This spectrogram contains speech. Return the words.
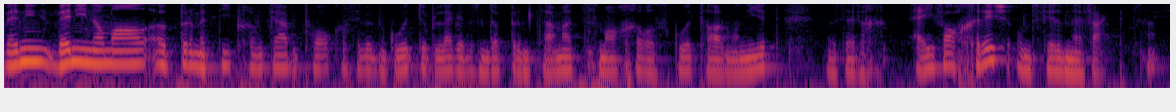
wenn ich, wenn ich nochmal jemandem einen Tipp geben könnte, Podcast, ich würde mir gut überlegen, das mit jemandem zusammen zu machen, was gut harmoniert, weil es einfach einfacher ist und viel mehr Effekt hat.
